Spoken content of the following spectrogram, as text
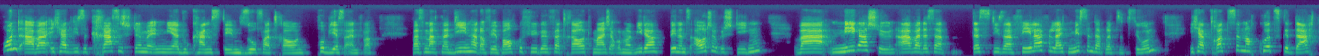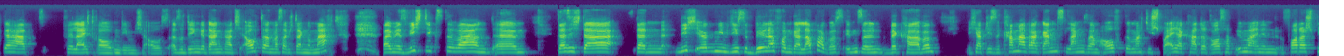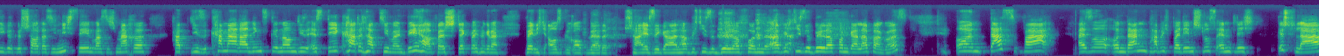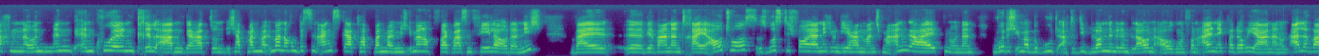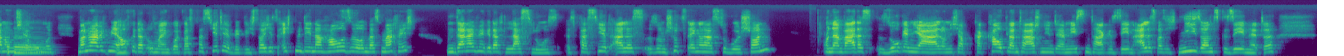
Und aber ich hatte diese krasse Stimme in mir, du kannst denen so vertrauen. Probier es einfach. Was macht Nadine? Hat auf ihr Bauchgefühl vertraut, mache ich auch immer wieder. Bin ins Auto gestiegen, war mega schön, aber deshalb, das ist dieser Fehler, vielleicht Missinterpretation. Ich habe trotzdem noch kurz gedacht gehabt, vielleicht rauben die mich aus. Also den Gedanken hatte ich auch dann, was habe ich dann gemacht, weil mir das Wichtigste war und ähm, dass ich da dann nicht irgendwie diese Bilder von Galapagos-Inseln weg habe, ich habe diese Kamera ganz langsam aufgemacht, die Speicherkarte raus, habe immer in den Vorderspiegel geschaut, dass sie nicht sehen, was ich mache. Habe diese Kamera-Dings genommen, diese SD-Karte und habe sie in mein BH versteckt, weil ich mir gedacht, wenn ich ausgeraubt werde, scheißegal, habe ich diese Bilder von, habe ich diese Bilder von Galapagos. Und das war also und dann habe ich bei denen schlussendlich geschlafen und einen, einen coolen Grillabend gehabt. Und ich habe manchmal immer noch ein bisschen Angst gehabt, habe manchmal mich immer noch gefragt, war es ein Fehler oder nicht, weil äh, wir waren dann drei Autos, das wusste ich vorher nicht und die haben manchmal angehalten und dann wurde ich immer begutachtet, die Blonde mit den blauen Augen und von allen Ecuadorianern und alle waren um mich herum. Und manchmal habe ich mir auch gedacht, oh mein Gott, was passiert hier wirklich? Soll ich jetzt echt mit denen nach Hause und was mache ich? Und dann habe ich mir gedacht, lass los. Es passiert alles. So einen Schutzengel hast du wohl schon. Und dann war das so genial und ich habe Kakaoplantagen hinterher am nächsten Tag gesehen, alles, was ich nie sonst gesehen hätte.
